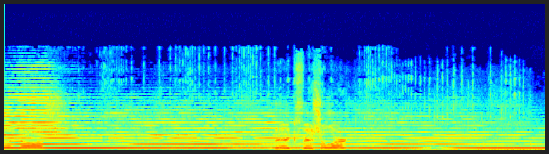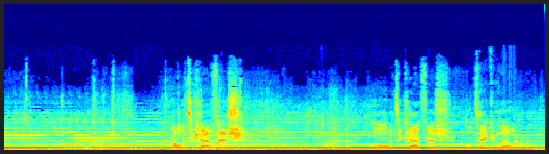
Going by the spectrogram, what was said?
my gosh. Big fish alert. Oh, it's a catfish. Oh, it's a catfish. We'll take him though.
